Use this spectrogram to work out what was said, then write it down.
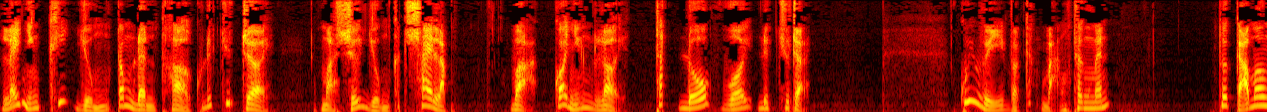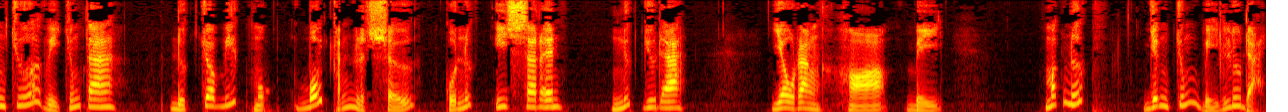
lấy những khí dụng trong đền thờ của Đức Chúa Trời mà sử dụng cách sai lầm và có những lời thách đố với Đức Chúa Trời. Quý vị và các bạn thân mến, tôi cảm ơn Chúa vì chúng ta được cho biết một bối cảnh lịch sử của nước Israel, nước Juda, dầu rằng họ bị mất nước, dân chúng bị lưu đày.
